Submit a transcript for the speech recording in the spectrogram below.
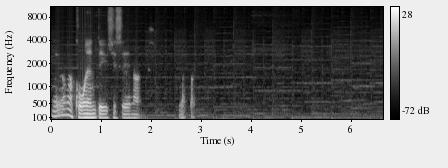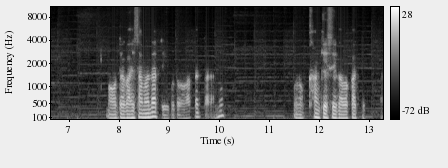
これがまあ、公演っていう姿勢なんです。やっぱり。まあ、お互い様だっていうことが分かったらね、この関係性が分かってるから。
